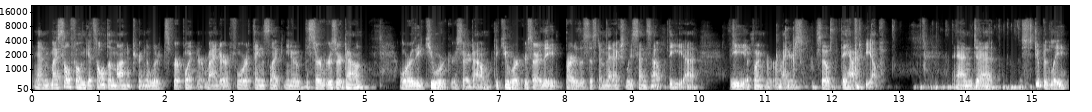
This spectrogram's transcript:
And my cell phone gets all the monitoring alerts for appointment reminder for things like, you know, the servers are down or the queue workers are down. The queue workers are the part of the system that actually sends out the, uh, the appointment reminders. So they have to be up. And uh, stupidly,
